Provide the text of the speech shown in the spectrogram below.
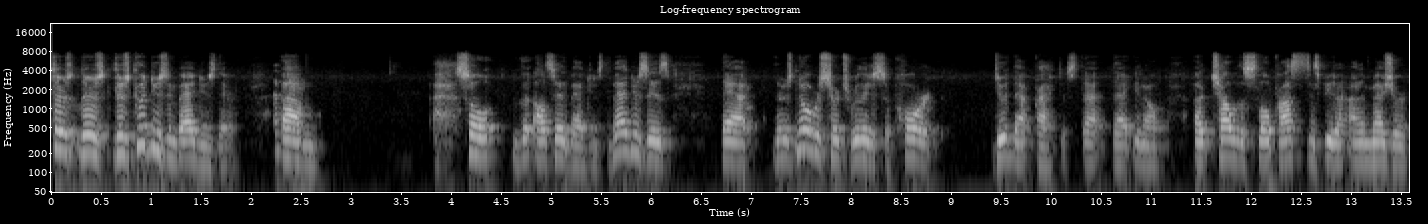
There's there's there's good news and bad news there. Okay. Um, so the, I'll say the bad news. The bad news is that there's no research really to support do that practice. That that you know a child with a slow processing speed on, on a measure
